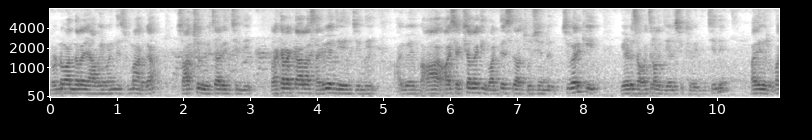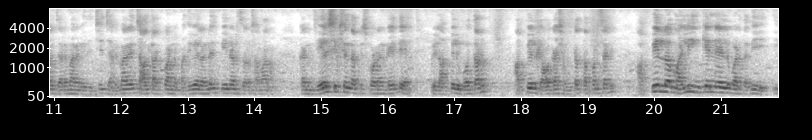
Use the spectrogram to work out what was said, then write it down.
రెండు వందల యాభై మంది సుమారుగా సాక్షులు విచారించింది రకరకాల సర్వే చేయించింది అవి ఆ- ఆ సెక్షన్లకి వర్తిస్తుందా చూసింది చివరికి ఏడు సంవత్సరాల జైలు శిక్ష విధించింది పదివేల రూపాయలు జరిమానా విధించింది. జరిమానా చాలా తక్కువ అండి. పదివేలు అనేది పీనట్స్ సమానం. కానీ జైలు శిక్షను తప్పించుకోవడానికి అయితే వీళ్ళు అప్పీలు పోతారు. అప్పీల్కి అవకాశం ఉంటుంది తప్పనిసరి. అప్పీల్లో మళ్ళీ ఇంకెన్ని ఏళ్ళు పడుతుంది? ఈ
